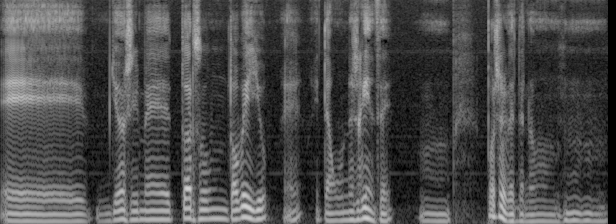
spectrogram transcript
Eh, yo si me tuerzo un tobillo y tengo un esguince, pues el vende no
